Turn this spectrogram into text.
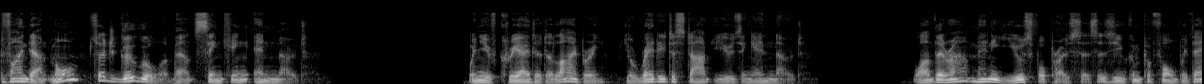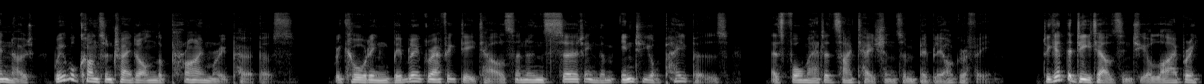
To find out more, search Google about syncing EndNote. When you've created a library, you're ready to start using EndNote. While there are many useful processes you can perform with EndNote, we will concentrate on the primary purpose, recording bibliographic details and inserting them into your papers as formatted citations and bibliography. To get the details into your library,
